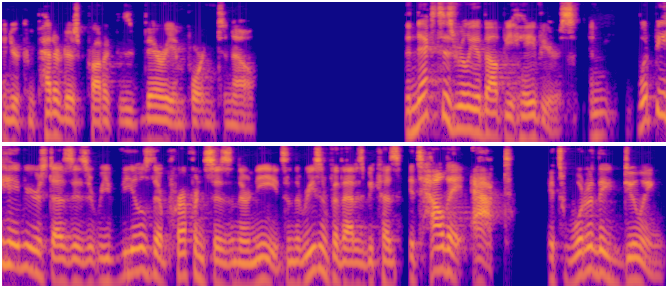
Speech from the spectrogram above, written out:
and your competitor's product is very important to know. The next is really about behaviors. And what behaviors does is it reveals their preferences and their needs. And the reason for that is because it's how they act. It's what are they doing?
